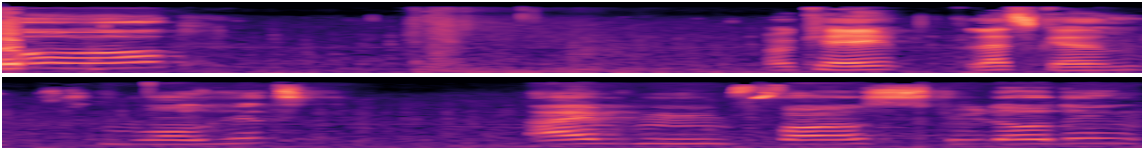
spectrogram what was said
oh, Okay, let's get him. small hit. I'm fast reloading.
